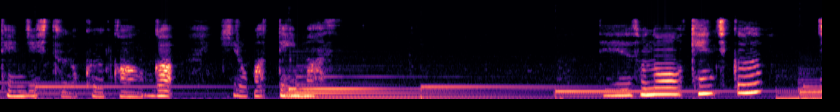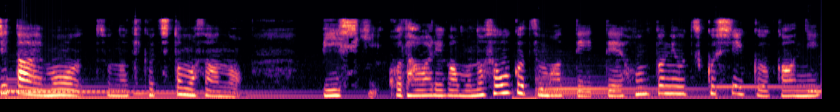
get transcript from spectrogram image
展示室の空間が広がっています。その建築自体も、その菊池智さんの美意識、こだわりがものすごく詰まっていて、本当に美しい空間に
